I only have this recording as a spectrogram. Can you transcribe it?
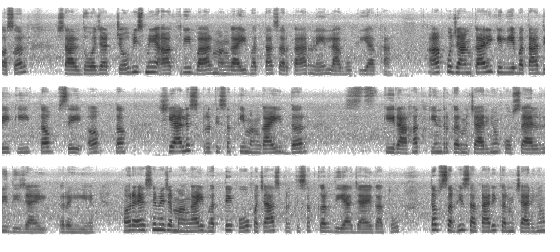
असर साल 2024 में आखिरी बार महँगाई भत्ता सरकार ने लागू किया था। आपको जानकारी के लिए बता दें कि तब से अब तक छियालीस प्रतिशत की महँगाई दर की राहत केंद्र कर्मचारियों को सैलरी दी जा रही है और ऐसे में जब महँगाई भत्ते को 50 प्रतिशत कर दिया जाएगा तो तब सभी सरकारी कर्मचारियों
